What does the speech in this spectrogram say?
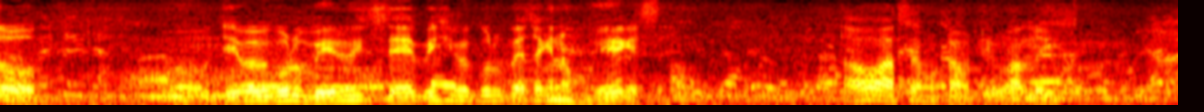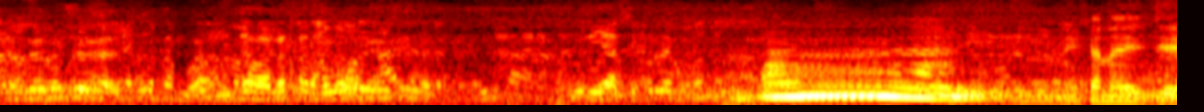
তো। যেভাবে গরু বের হইছে, বেশিরভাগ গরু বেচা কেনা হয়ে গেছে। তাও আছে মোটামুটি ভালোই। এখানে যে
